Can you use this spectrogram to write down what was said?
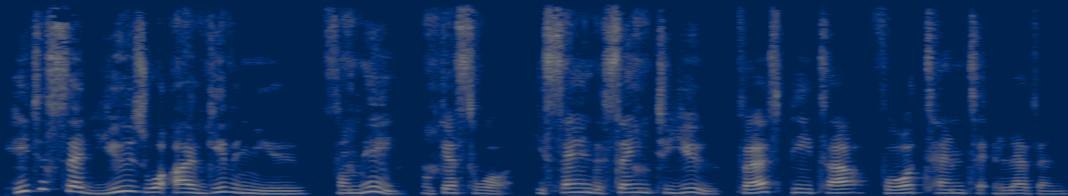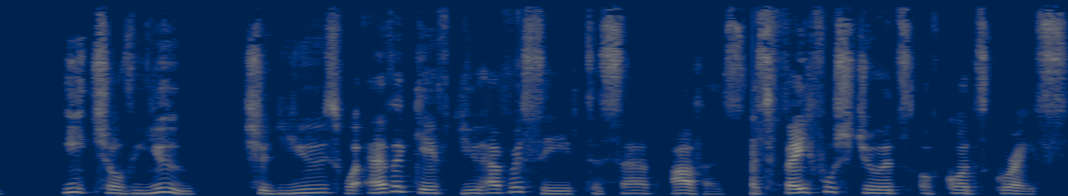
He just said, use what I've given you for me. Well, guess what? He's saying the same to you. 1 Peter 4 10 to 11. Each of you should use whatever gift you have received to serve others as faithful stewards of God's grace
